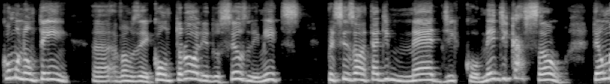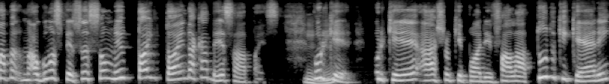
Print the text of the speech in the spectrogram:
como não têm, uh, vamos dizer, controle dos seus limites, precisam até de médico, medicação. Tem uma, algumas pessoas são meio toin-toin da cabeça, rapaz. Uhum. Por quê? Porque acham que podem falar tudo que querem,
